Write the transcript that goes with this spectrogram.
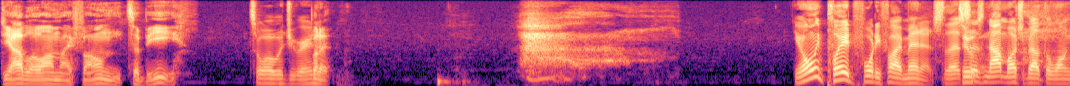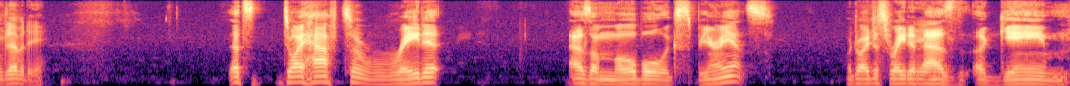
Diablo on my phone to be. so what would you rate But it? it, You only played 45 minutes, so that Dude. says not much about the longevity. that's do I have to rate it as a mobile experience or do I just rate it Yeah. as a game?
